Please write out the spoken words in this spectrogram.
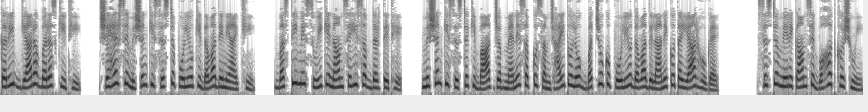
करीब ग्यारह बरस की थी। शहर से मिशन की सिस्ट पोलियो की दवा देने आई थी। बस्ती में सुई के नाम से ही सब डरते थे। मिशन की सिस्टर की बात जब मैंने सबको समझाई तो लोग बच्चों को पोलियो दवा दिलाने को तैयार हो गए। सिस्टर मेरे काम से बहुत खुश हुई।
